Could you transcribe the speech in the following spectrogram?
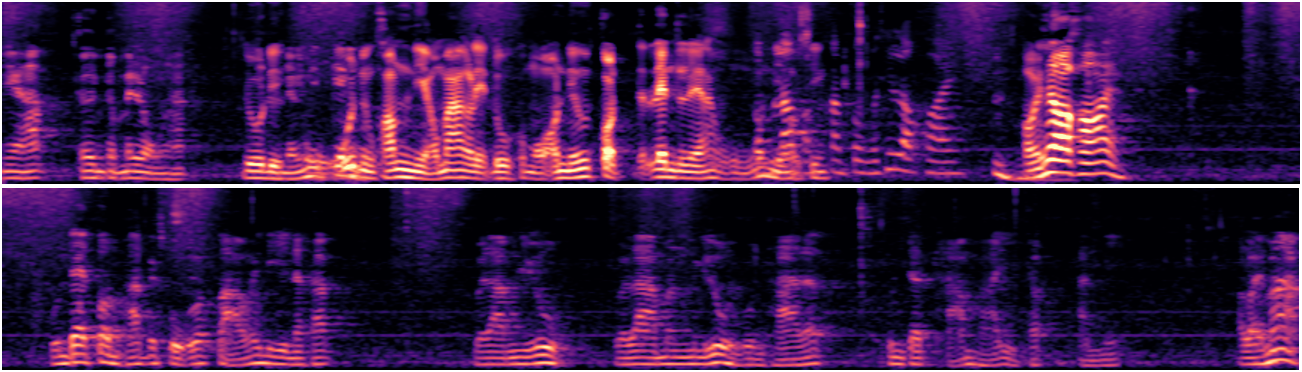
นี่ครับเกินกันไม่ลงฮะ ดูดิเหนียวโอ้นิดโหเดียวถึงความเหนียวมากเลยดูผมเอานิ้วกดเล่นเลยนะโอ้โหสมเหนียเราวจริงคำตรงกับที่เราคอย ของที่เราคอย คุณได้ต้นพันธุ์ไปปลูกรักษาไว้ดีนะครับ เวลามันมีลูก เวลามันมีลูกคุณทานแล้ว คุณจะถามหาอีกครับ อันนี้ อร่อยมาก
